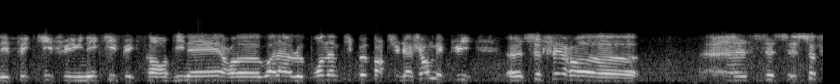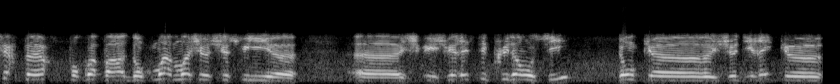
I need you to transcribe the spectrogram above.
effectif et une équipe extraordinaire. Euh, voilà, le prendre un petit peu par-dessus la jambe et puis se faire, se, faire peur, pourquoi pas. Donc moi, moi, je, je suis, je vais, je vais rester prudent aussi. Donc, je dirais que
